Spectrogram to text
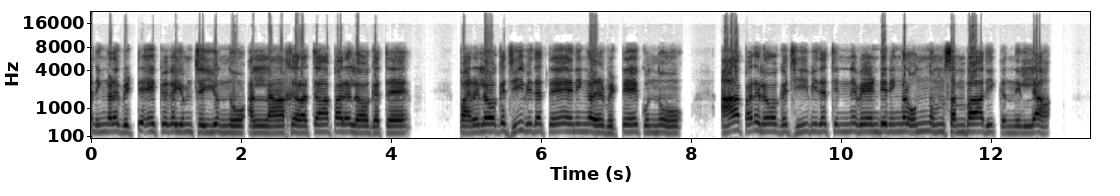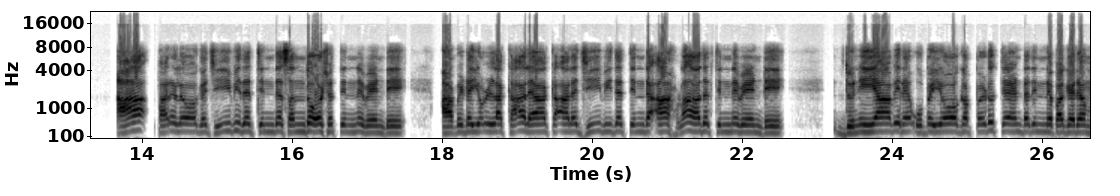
നിങ്ങൾ വിട്ടേക്കുകയും ചെയ്യുന്നു. അല്ലാഹിറച്ച പരലോകത്തെ പരലോക ജീവിതത്തെ നിങ്ങൾ വിട്ടേക്കുന്നു. ആ പരലോക ജീവിതത്തിന് വേണ്ടി നിങ്ങൾ ഒന്നും സമ്പാദിക്കുന്നില്ല. ആ പരലോക ജീവിതത്തിന്റെ സന്തോഷത്തിന് വേണ്ടി അവിടെയുള്ള കാലാകാല ജീവിതത്തിന്റെ ആഹ്ലാദത്തിന് വേണ്ടി ദുനിയാവിനെ ഉപയോഗപ്പെടുത്തേണ്ടതിന് പകരം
